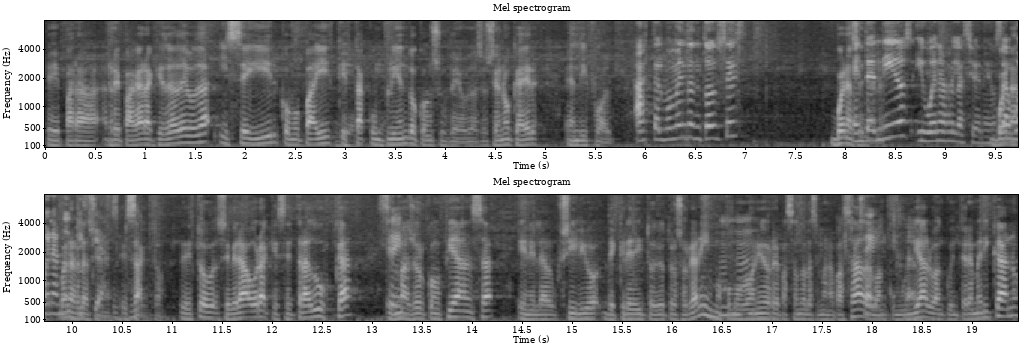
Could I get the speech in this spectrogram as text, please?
eh, para repagar aquella deuda y seguir como país que está cumpliendo con sus deudas, o sea, no caer en default. Hasta el momento entonces Buenas Entendidos y buenas relaciones, o sea, buenas, relaciones, exacto. Esto se verá ahora que se traduzca en mayor confianza, en el auxilio de crédito de otros organismos, como hemos venido repasando la semana pasada, Banco Mundial, Banco Interamericano,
